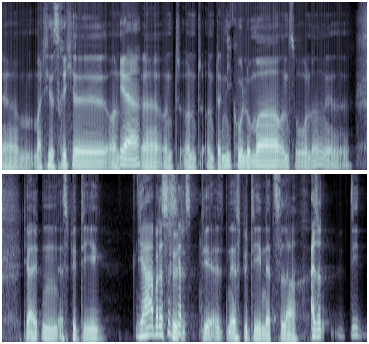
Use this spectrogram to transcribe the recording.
ähm, Matthias Richel und, ja. äh, und und und der Nico Lummer und so, ne? Die alten SPD. Ja, aber das ist jetzt die alten SPD-Netzler. Also die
